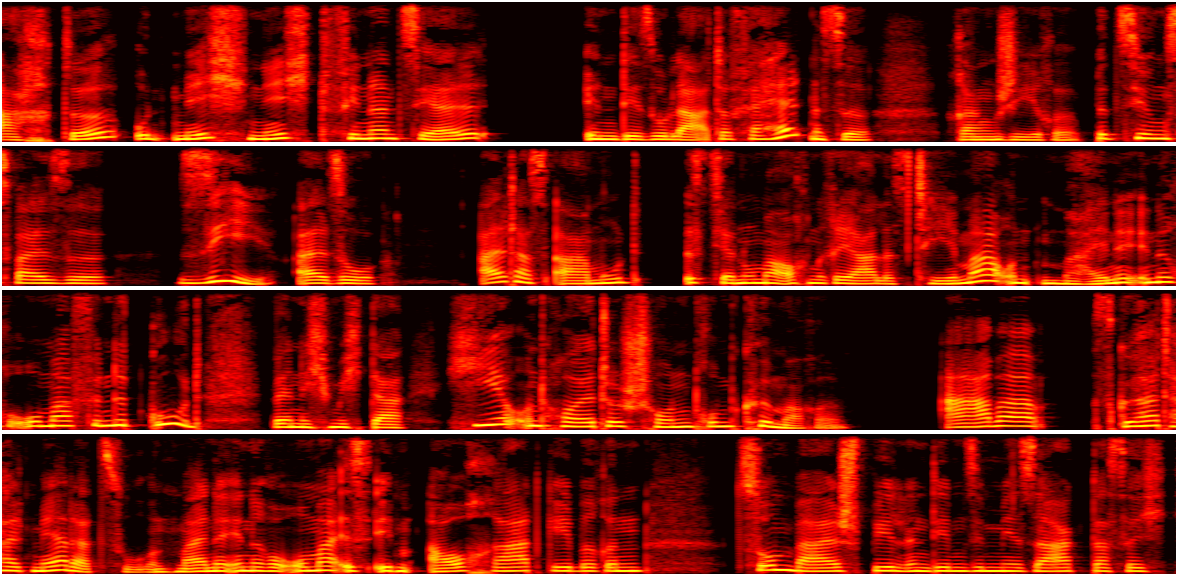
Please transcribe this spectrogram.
achte und mich nicht finanziell in desolate Verhältnisse rangiere, beziehungsweise sie, also Altersarmut ist ja nun mal auch ein reales Thema und meine innere Oma findet gut, wenn ich mich da hier und heute schon drum kümmere. Aber es gehört halt mehr dazu und meine innere Oma ist eben auch Ratgeberin, zum Beispiel indem sie mir sagt, dass ich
